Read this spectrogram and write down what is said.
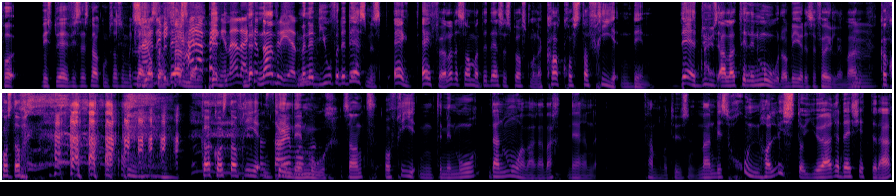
For hvis, du er, hvis det er snakk om sånn som Nei, det det- her er pengene, det er ikke friheten. Men det, jo, for det er det som er jeg, jeg føler det samme at det er det som er spørsmålet. Hva koster friheten din? Det du, Eller til din mor, da blir jo det selvfølgelig, men Mm. hva koster Hva koster friheten sorry, til din mor? Sant? Og friheten til min mor, den må være verdt mer enn 500 000. Men hvis hun har lyst til å gjøre det shitet der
